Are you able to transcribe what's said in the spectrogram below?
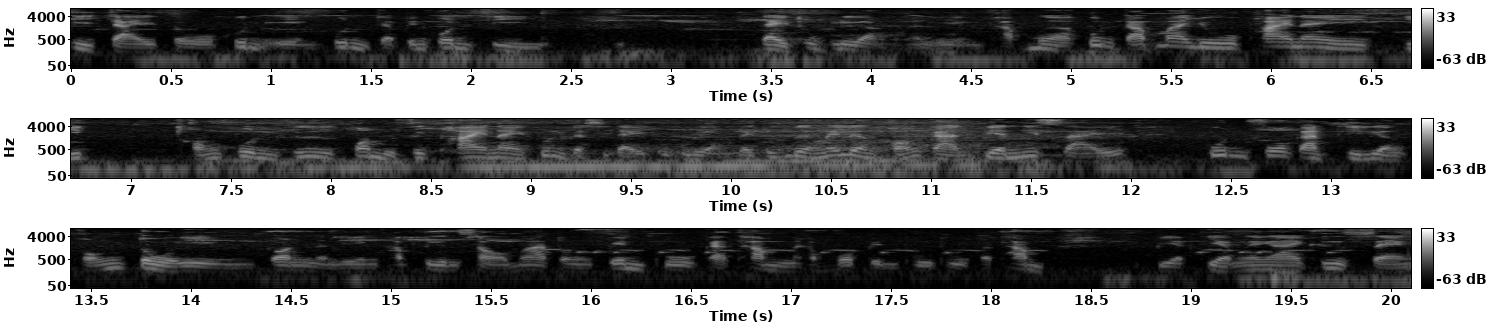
ที่ใจโตวคุณเองคุณจะเป็นคนที่ได้ทุกเรื่องนั่นเองครับ เมื่อคุณกลับมาอยู่ภายในจิต ของคุณคือความรู้สึกภายในคุณก็สิใดทุกเรื่องในทุกเรื่องในเรื่องของการเปลี่ยนนิสัยคุณโฟกัสที่เรื่องของตัวเองก่อนนั่นเองครับตื่นเสามาตรงเป็นผู้กระทำนะครับว่าเป็นผู้ถูกกระทำเปรียบเทียบง่ายๆ คือแสง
